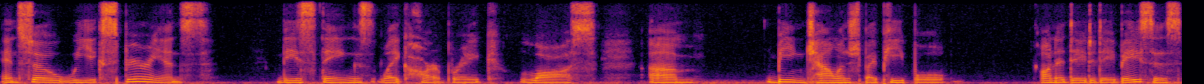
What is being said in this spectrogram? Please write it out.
And so we experience these things like heartbreak, loss, um, being challenged by people on a day to day basis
